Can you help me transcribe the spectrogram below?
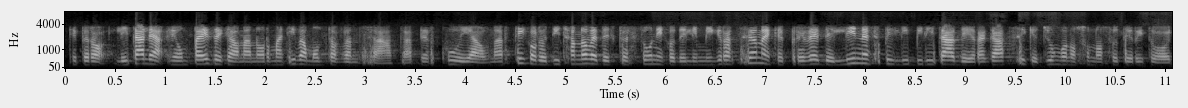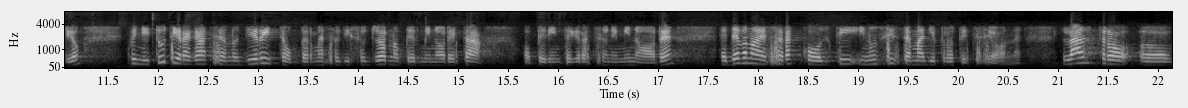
che però l'Italia è un paese che ha una normativa molto avanzata, per cui ha un articolo 19 del testo unico dell'immigrazione che prevede l'inespellibilità dei ragazzi che giungono sul nostro territorio, quindi tutti i ragazzi hanno diritto a un permesso di soggiorno per minore età o per integrazione minore e devono essere accolti in un sistema di protezione. L'altro eh,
